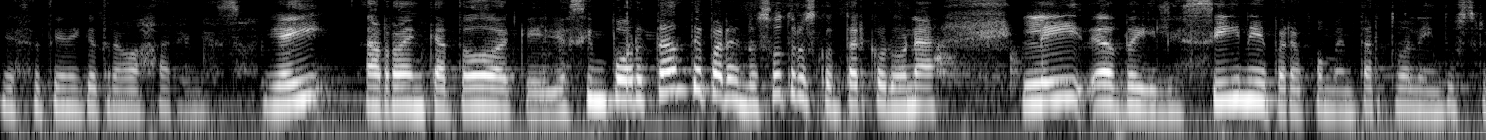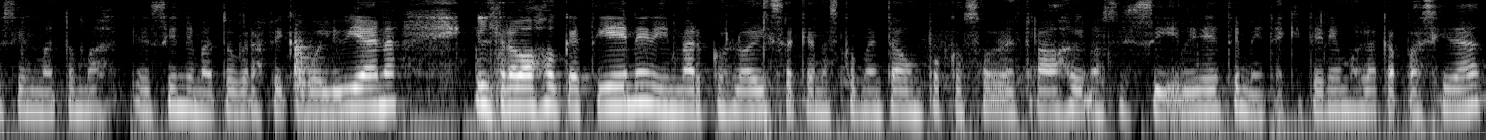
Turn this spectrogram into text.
ya se tiene que trabajar en eso. Y ahí arranca todo aquello. Es importante para nosotros contar con una ley del cine para fomentar toda la industria eh, cinematográfica boliviana, el trabajo que tienen, y Marcos Loaiza que nos comentaba un poco sobre el trabajo y nos dice, sí, evidentemente aquí tenemos la capacidad,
